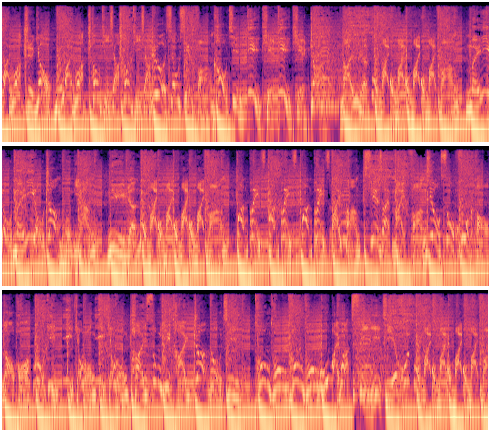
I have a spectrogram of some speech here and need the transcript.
百万，只要五百万，超低价超低价，热销现房，靠近地铁地铁站。男人不买不买不买不买房，没有没有丈母娘；女人不买不买不买不买房，半辈子半辈子半辈子白忙。现在买房就送户口，老婆墓地一条龙一条龙，还送一台战斗机，通通通通五百万起。结婚不买不买不买不买房，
